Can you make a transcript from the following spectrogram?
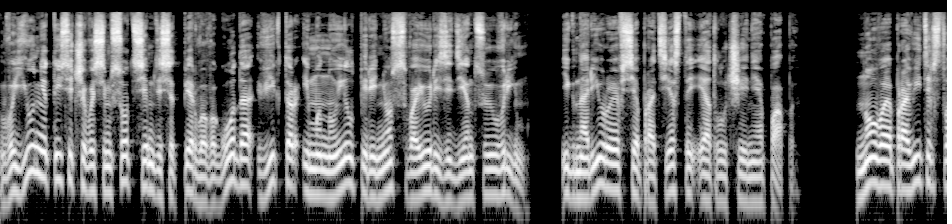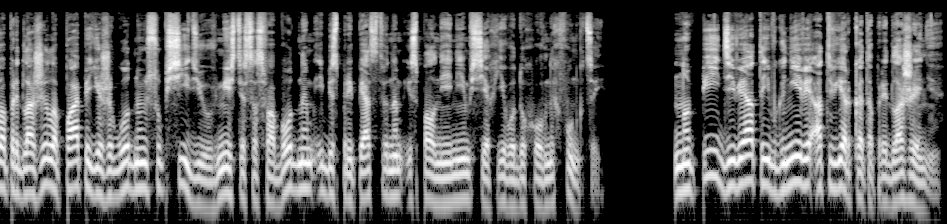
В июне 1871 года Виктор Иммануил перенес свою резиденцию в Рим, игнорируя все протесты и отлучения папы. Новое правительство предложило папе ежегодную субсидию вместе со свободным и беспрепятственным исполнением всех его духовных функций. Но Пий IX в гневе отверг это предложение –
